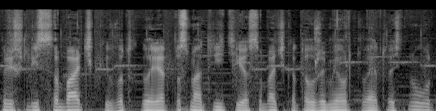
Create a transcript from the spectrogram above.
пришли с собачкой, вот говорят, посмотрите, ее собачка-то уже мертвая. То есть, ну, вот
